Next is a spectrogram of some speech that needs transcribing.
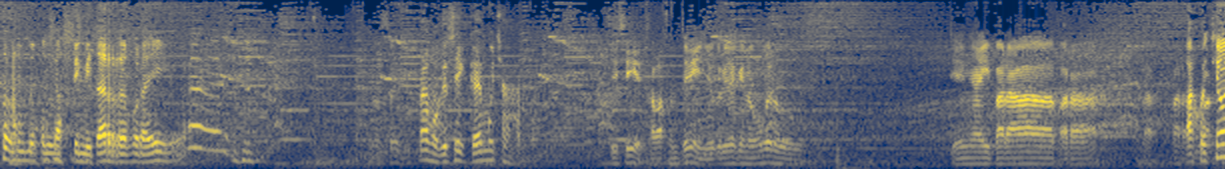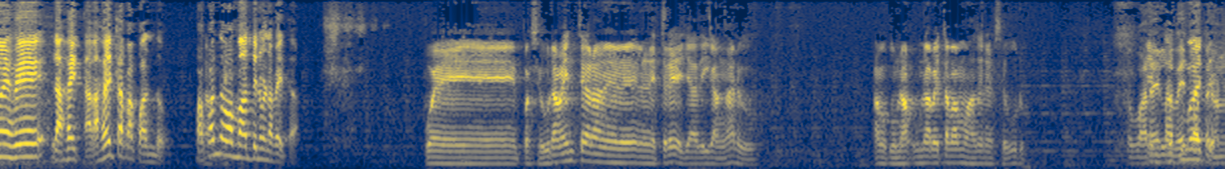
con uno con la cimitarra por ahí. no sé. Vamos, que sí, que hay muchas armas. Sí, sí, está bastante bien. Yo creía que no, pero tienen ahí para para, para- La jugar. cuestión es ver las betas. ¿Las betas para cuándo? ¿Para Las cuándo vamos a tener una beta? Pues pues seguramente ahora en el, en el E3 ya digan algo. Vamos, que una, una beta vamos a tener seguro. El la próximo beta, E3. pero no-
